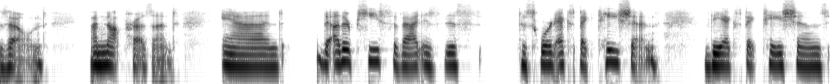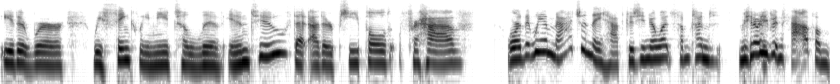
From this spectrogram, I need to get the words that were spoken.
zone. I'm not present. And the other piece of that is this this word expectation the expectations either where we think we need to live into that other people have or that we imagine they have because you know what? Sometimes we don't even have them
